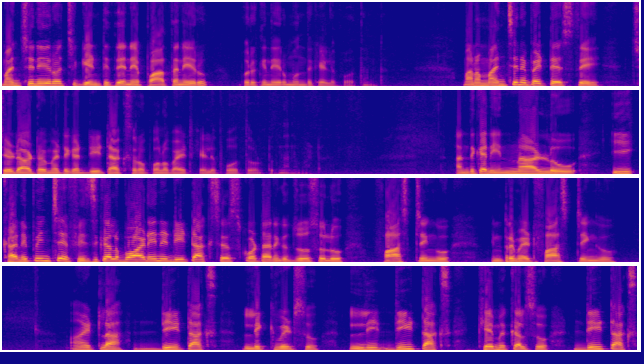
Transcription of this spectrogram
మంచినీరు వచ్చి గెంటితేనే పాత నీరు మురికి నీరు ముందుకెళ్ళిపోతుంట మనం మంచిని పెట్టేస్తే చెడు ఆటోమేటిక్గా డీటాక్స్ రూపంలో బయటకు వెళ్ళిపోతూ ఉంటుందన్నమాట. అందుకని ఇన్నాళ్ళు ఈ కనిపించే ఫిజికల్ బాడీని డీటాక్స్ చేసుకోవటానికి జ్యూసులు ఫాస్టింగు ఇంటర్మీడియట్ ఫాస్టింగు ఇట్లా డీటాక్స్ లిక్విడ్స్ లి డీటాక్స్ కెమికల్స్ డీటాక్స్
